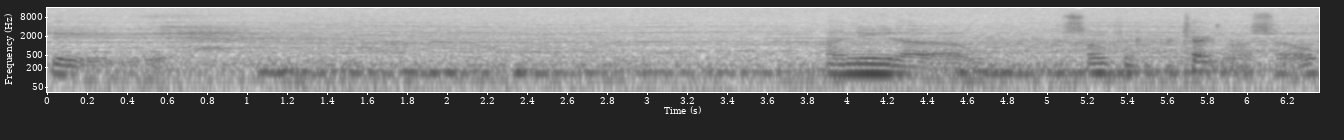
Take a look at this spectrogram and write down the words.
See. I need uh, something to protect myself.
